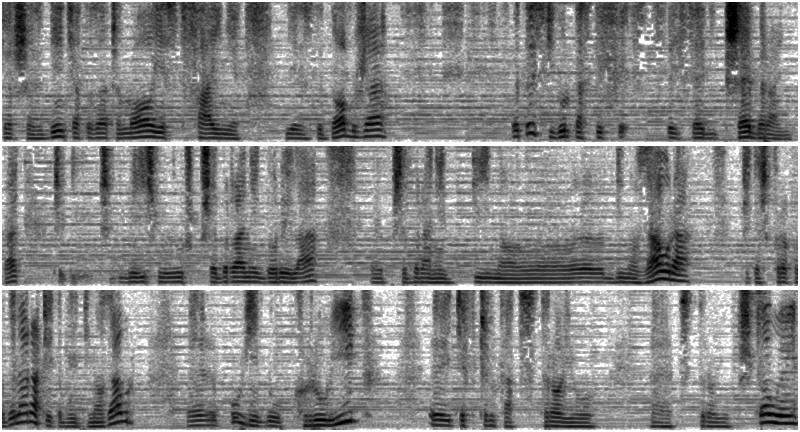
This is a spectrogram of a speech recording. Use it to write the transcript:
pierwsze zdjęcia, to zacząłem, o jest fajnie, jest dobrze. To jest figurka z, tych, z tej serii przebrań, tak? Czyli, czyli mieliśmy już przebranie goryla, e, przebranie dino, dinozaura, czy też krokodyla, raczej to był dinozaur. E, później był królik, dziewczynka w stroju, e, w stroju pszczoły,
